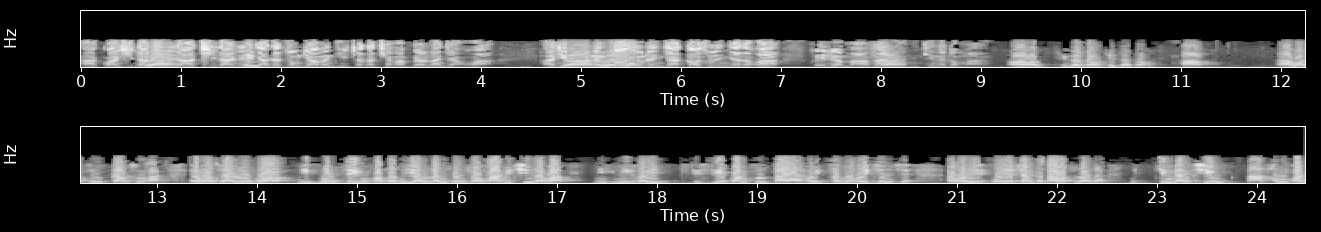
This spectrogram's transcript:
啊，关系到其他、其他人家的宗教问题，叫他千万不要乱讲话，而且不能告诉人家，告诉人家的话会惹麻烦的，啊。你听得懂吗？哦，听得懂，听得懂，好，那我就告诉他，因为我讲，如果你念经或者你用人间手法，你去的话，你你会血血光之灾啊，会真的会见血。那我也我也想不到，我知道讲，你尽量求打通关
